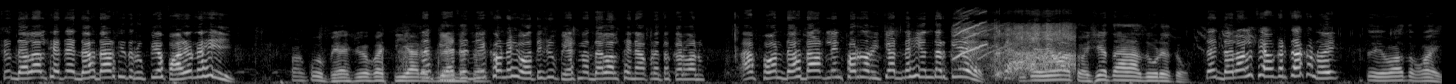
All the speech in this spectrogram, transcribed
શું દલાલ છે દસ દાડથી તો રૂપિયો પાડ્યો નહીં. પણ કોઈ ભેંસ વખત તૈયાર ભેંસ જ દેખાવ નહીં હોતી શું ભેંસ ના દલાલ થઈને આપણે તો કરવાનું? આ ફોન દસ દાડ લઈને ફરનો રિચાર્જ નહીં અંદર કે? એવા તો હશે તારા જોડે તો. દલાલ થયા વગર ચાખો હોય? તો એવા તો હોય.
